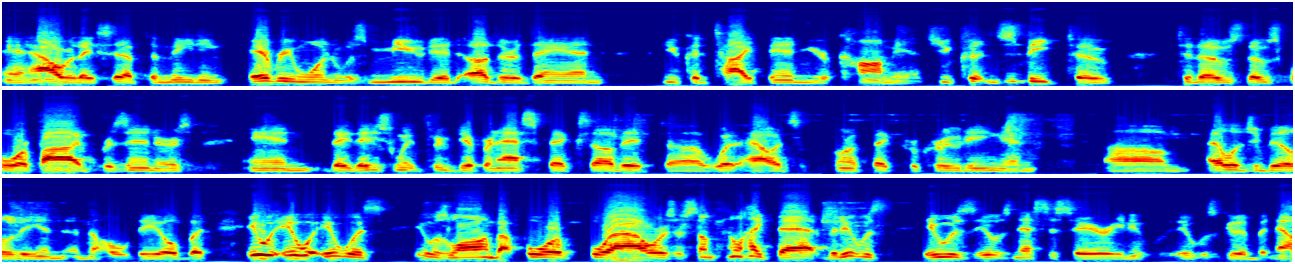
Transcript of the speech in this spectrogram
and however they set up the meeting, everyone was muted other than you could type in your comments. You couldn't speak to to those those four or five presenters, and they, they just went through different aspects of it, uh, what how it's going to affect recruiting and um, eligibility and, and, the whole deal. But it, it, it was it was long, about four four hours or something like that. But it was it was it was necessary and it it was good. But now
